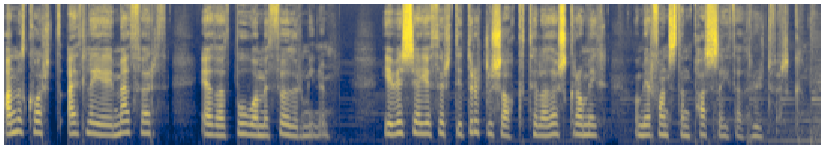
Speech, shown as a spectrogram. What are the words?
annað hvort ætla ég meðferð eða að búa með föður mínum. Ég vissi að ég þurfti drullusokk til að öskra á mig og mér fannst hann passa í það hlutverk.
